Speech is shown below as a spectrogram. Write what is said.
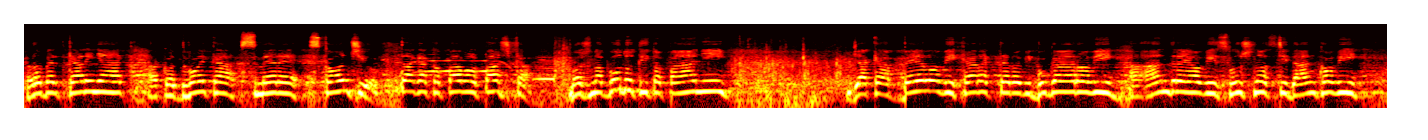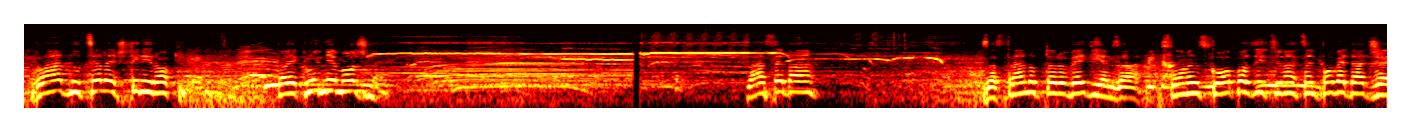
Robert Kaliňák ako dvojka v smere skončil, tak ako Pavol Paška. Možno budú títo páni vďaka Bélovi, charakterovi Bugárovi a Andrejovi, slušnosti Dankovi vládnu celé 4 roky. To je kľudne možné. Za seba, za stranu, ktorú vediem, za slovenskú opozíciu vám chcem povedať, že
